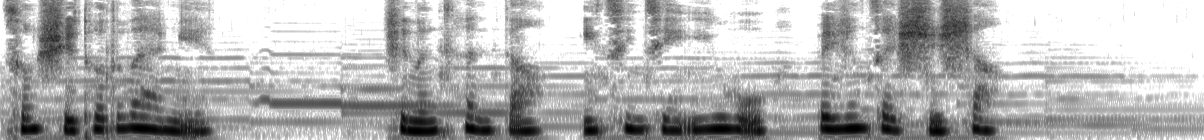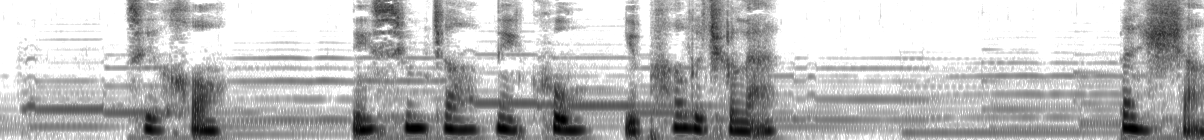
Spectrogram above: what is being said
从石头的外面，只能看到一件件衣物被扔在石上。最后，连胸罩、内裤也抛了出来。半晌，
